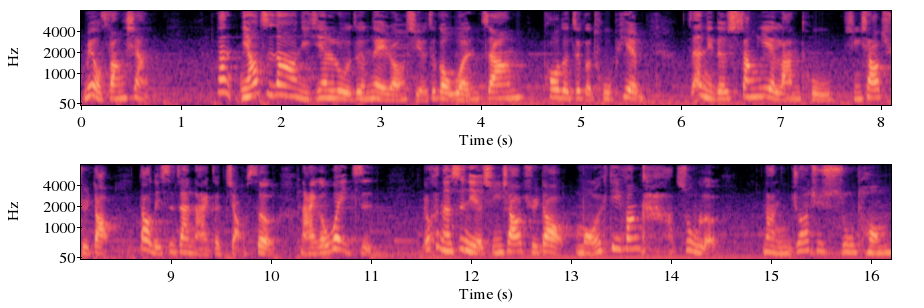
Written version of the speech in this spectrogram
没有方向。那你要知道，你今天录的这个内容、写的这个文章、抛的这个图片，在你的商业蓝图、行销渠道到底是在哪一个角色、哪一个位置？有可能是你的行销渠道某一个地方卡住了，那你就要去疏通，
